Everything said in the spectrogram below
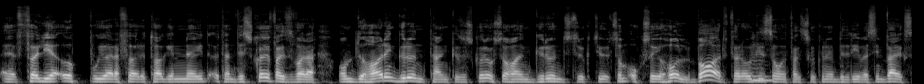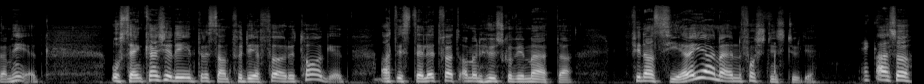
eh, följa upp och göra företagen nöjda. Utan det ska ju faktiskt vara, om du har en grundtanke så ska du också ha en grundstruktur som också är hållbar för att organisationen mm. faktiskt ska kunna bedriva sin verksamhet. Och sen kanske det är intressant för det företaget att istället för att, ja, men hur ska vi mäta? Finansiera gärna en forskningsstudie. Exakt. Alltså,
